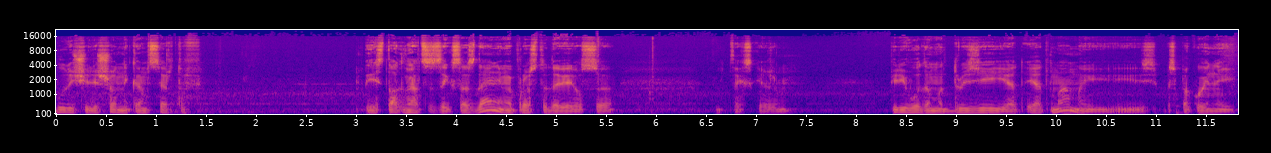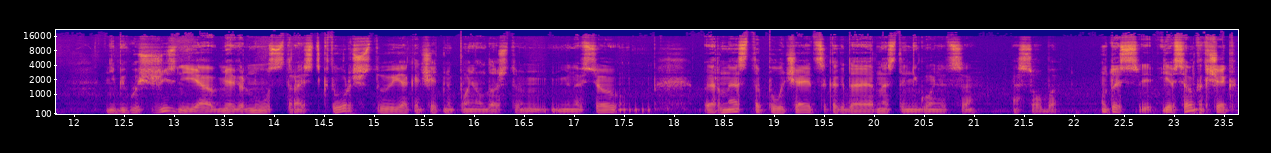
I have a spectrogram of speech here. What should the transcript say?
будучи лишенный концертов, перестал гнаться за их созданием, я просто доверился, так скажем, переводом от друзей и от, и от мамы, и спокойной не бегущей жизни, я, у меня вернулась страсть к творчеству, и я окончательно понял, да, что именно все Эрнеста получается, когда Эрнеста не гонится особо. Ну, то есть я все равно как человек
